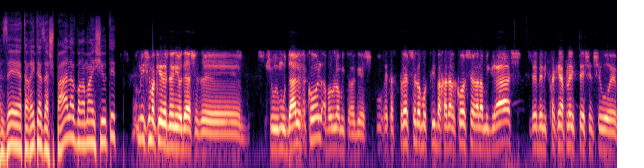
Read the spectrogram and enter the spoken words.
וזה, אתה ראית איזה השפעה עליו ברמה האישיותית? מי שמכיר את דני יודע שזה... שהוא מודע לכל, אבל הוא לא מתרגש. הוא את הסטרס שלו מוציא בחדר כושר על המגרש ובמשחקי הפלייסטיישן שהוא אוהב.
